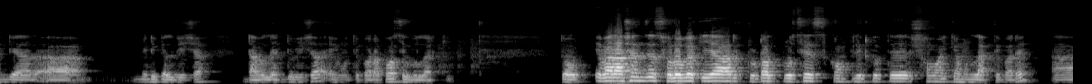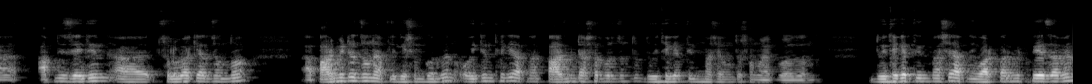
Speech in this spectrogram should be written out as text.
ইন্ডিয়ার medical visa double entry visa এই মুহূর্তে করা পসিবল আর কি। তো এবার আসেন যে স্লোভাকিয়ার টোটাল প্রসেস কমপ্লিট করতে সময় কেমন লাগতে পারে? আপনি যেদিন স্লোভাকিয়ার জন্য পারমিটের জন্য অ্যাপ্লিকেশন করবেন, ওই দিন থেকে আপনার পারমিট আসা পর্যন্ত দুই থেকে তিন মাসের মতো সময়ের প্রয়োজন দুই থেকে তিন মাসে আপনি ওয়ার্ক পারমিট পেয়ে যাবেন।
